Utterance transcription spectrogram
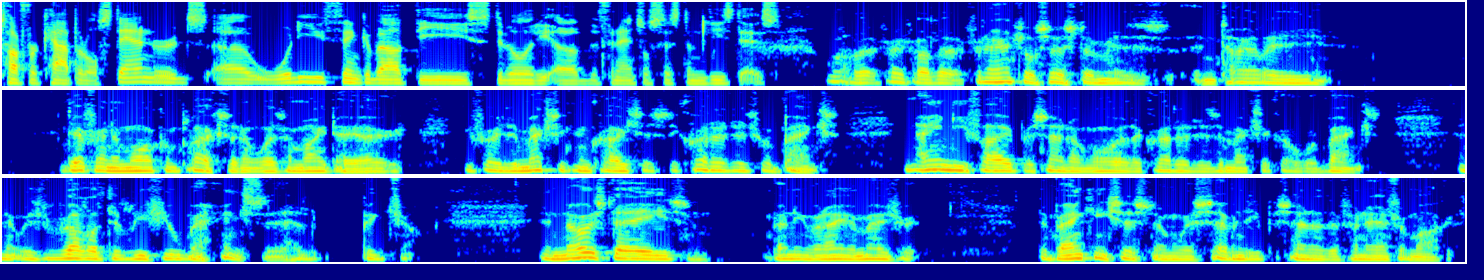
tougher capital standards? Uh, what do you think about the stability of the financial system these days? Well, first of all, the financial system is entirely different and more complex than it was in my day. I referred to the Mexican crisis. The creditors were banks 95% or more of the creditors in Mexico were banks, and it was relatively few banks that had a big chunk. In those days, depending on how you measure it, the banking system was 70% of the financial markets.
